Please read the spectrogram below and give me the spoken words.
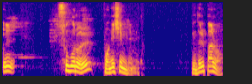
1 수구를 보내시면 됩니다. 미들발로.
